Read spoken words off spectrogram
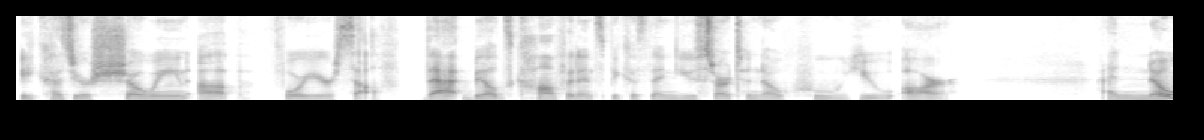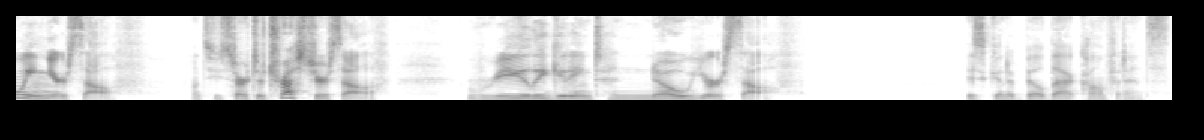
because you're showing up for yourself. That builds confidence because then you start to know who you are and knowing yourself, once you start to trust yourself, really getting to know yourself is going to build that confidence,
